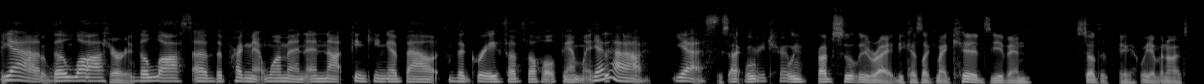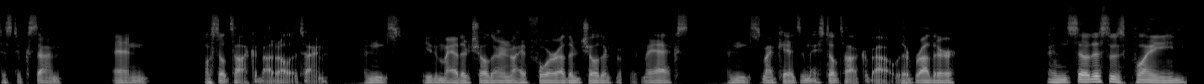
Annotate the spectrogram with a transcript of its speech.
Yeah, the loss, the loss of the pregnant woman, and not thinking about the grief of the whole family. Yeah, yes, exactly. Very true. Well, absolutely right. Because like my kids, even still today, we have an autistic son, and I'll still talk about it all the time. And even my other children, I have four other children with my ex and my kids, and they still talk about their brother. And so this was playing,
